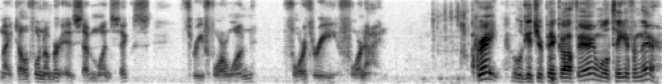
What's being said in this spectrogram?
my telephone number is 716 341 4349. Great. We'll get your pick off air and we'll take it from there.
